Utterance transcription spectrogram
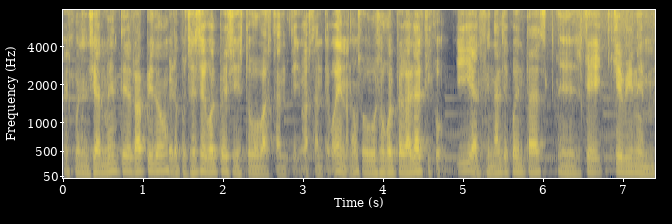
exponencialmente rápido, pero pues ese golpe sí estuvo bastante, bastante bueno, ¿no? Su, golpe galáctico. Y al final de cuentas, eh, ¿qué, qué viene?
